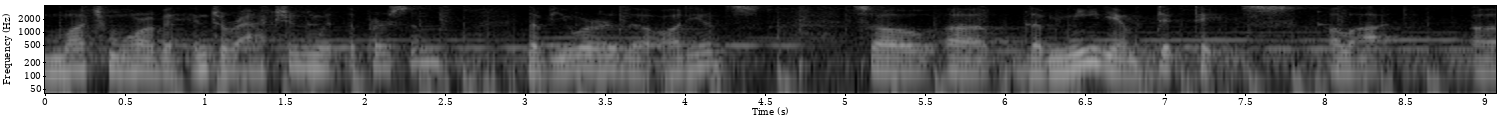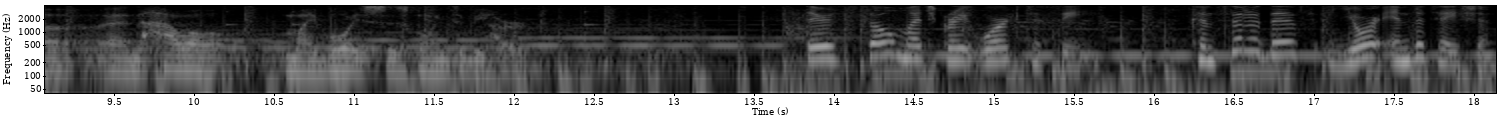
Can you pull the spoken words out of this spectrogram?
much more of an interaction with the person, the viewer, the audience. So uh, the medium dictates a lot uh, and how my voice is going to be heard. There's so much great work to see. Consider this your invitation.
